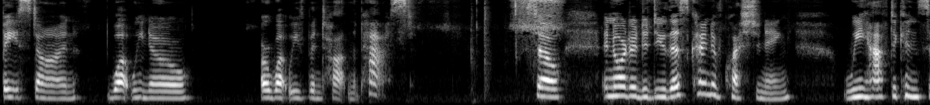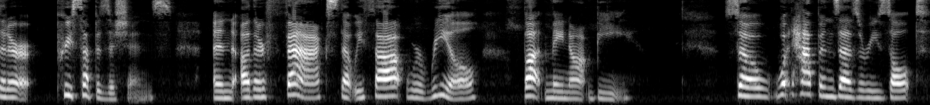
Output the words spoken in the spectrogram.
based on what we know or what we've been taught in the past. So, in order to do this kind of questioning, we have to consider presuppositions and other facts that we thought were real but may not be. So, what happens as a result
